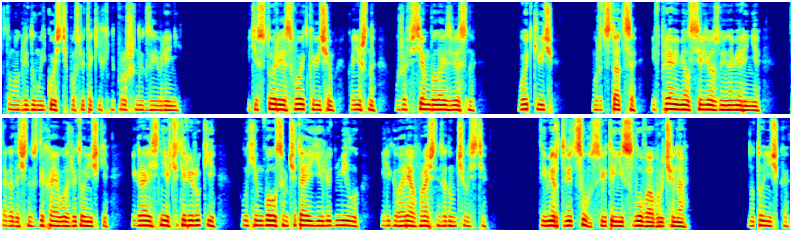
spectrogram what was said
Что могли думать гости после таких непрошенных заявлений? Ведь история с Войтковичем, конечно, уже всем была известна. Войткович, может статься, и впрямь имел серьезные намерения, загадочно вздыхая возле Тонечки, играя с ней в четыре руки, глухим голосом читая ей Людмилу или говоря в мрачной задумчивости. «Ты мертвецу, святыней слова обручена!» Но Тонечка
